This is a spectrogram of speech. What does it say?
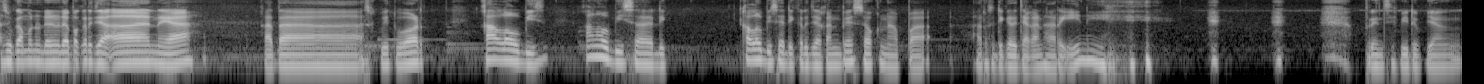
suka menunda-nunda pekerjaan ya. Kata Squidward, kalau bisa kalau bisa di kalau bisa dikerjakan besok kenapa harus dikerjakan hari ini? Prinsip hidup yang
